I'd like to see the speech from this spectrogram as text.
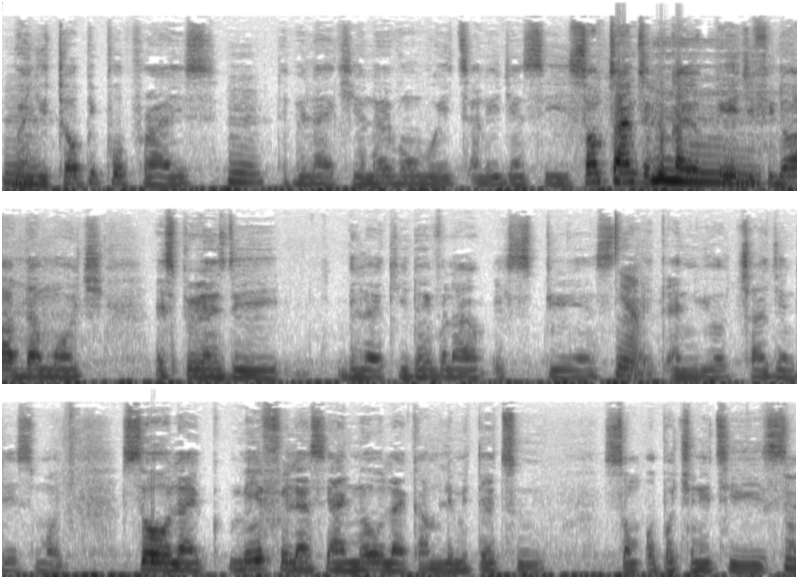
Mm. when you tell people price mm. they'll be like you're not even with an agency sometimes they look at your page mm. if you don't have that much experience they be like you don't even have experience Yeah. like and you're charging this much so like me freelancing i know like i'm limited to some opportunities some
